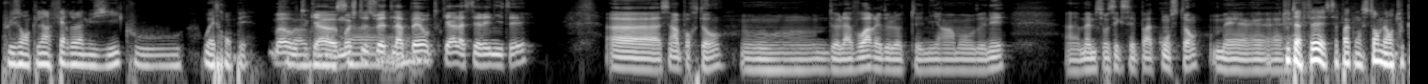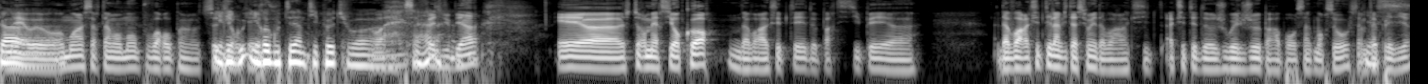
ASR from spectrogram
plus enclin à faire de la musique ou, ou être en paix. Bah, en tout cas, moi je te souhaite la paix, en tout cas la sérénité. Euh, c'est important euh, de l'avoir et de l'obtenir à un moment donné, Euh, même si on sait que c'est pas constant, mais. euh, Tout à fait, c'est pas constant, mais en tout cas, Mais euh, au moins à certains moments pouvoir se dire. regou- ok, y regoûter un petit peu, tu vois. Ouais, ça fait du bien. Et je te remercie encore d'avoir accepté de participer, d'avoir accepté l'invitation et d'avoir accepté de jouer le jeu par rapport aux cinq morceaux. Ça me Yes. fait plaisir,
